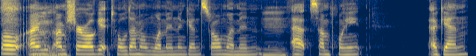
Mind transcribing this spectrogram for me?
Well, I'm Um, I'm sure I'll get told I'm a woman against all women Mm. at some point again.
